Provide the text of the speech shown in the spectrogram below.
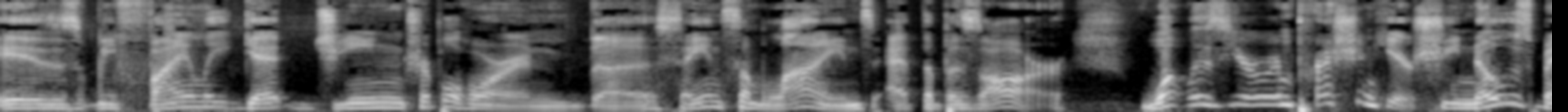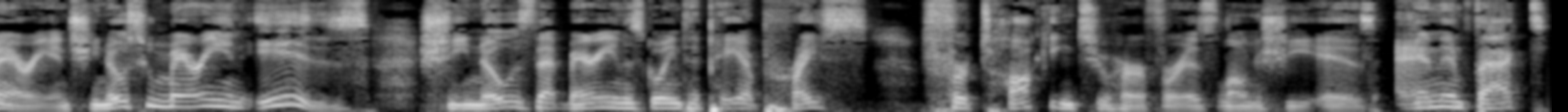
is we finally get Jeanne Tripplehorn, uh, saying some lines at the bazaar. What was your impression here? She knows Marian. She knows who Marian is. She knows that Marian is going to pay a price for talking to her for as long as she is. And in fact,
